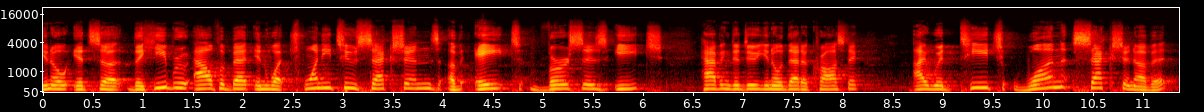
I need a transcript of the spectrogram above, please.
you know it's uh, the Hebrew alphabet in what 22 sections of eight verses each, having to do you know that acrostic. I would teach one section of it,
